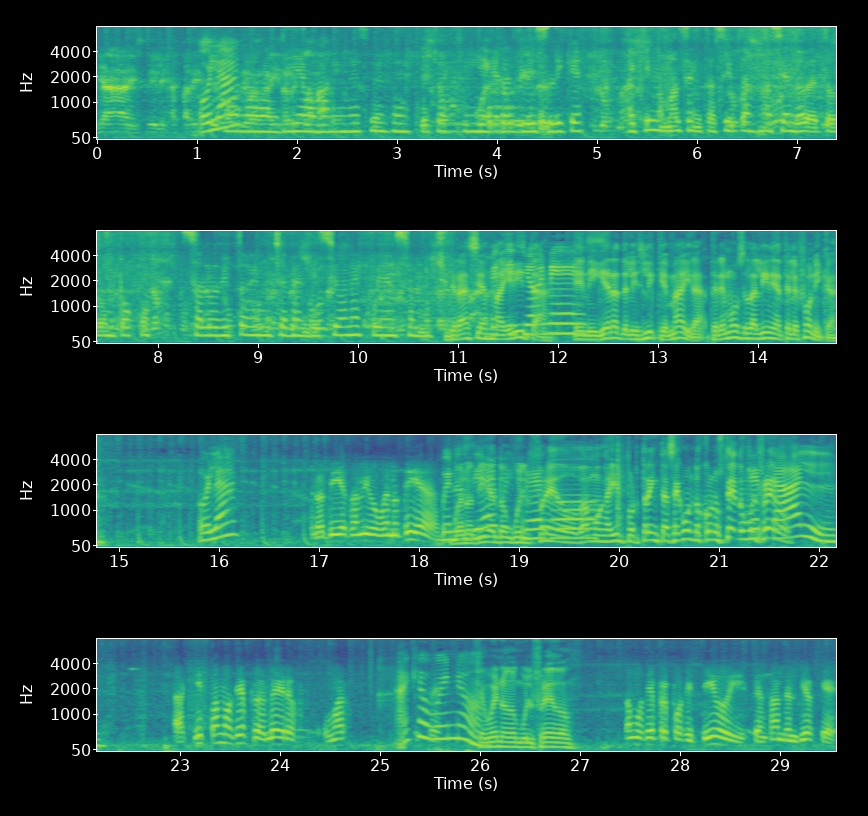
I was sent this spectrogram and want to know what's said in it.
Ya este, les aparece. Hola. Hola, buen día, Marines. Escucho aquí, Leslie, que aquí nomás en casita, haciendo de todo un poco. Saluditos y muchas bendiciones. Cuídense mucho. Gracias, Mayrita. En Higueras del Islique, Mayra. Tenemos la línea telefónica. Hola. Buenos días, amigo, buenos días. Buenos, días, don Wilfredo. Vamos a ir por 30 segundos con usted, don ¿Qué Wilfredo. tal? Aquí estamos siempre alegres, Omar. Ay, qué bueno. Qué bueno, don Wilfredo. Estamos siempre positivos y pensando en Dios que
